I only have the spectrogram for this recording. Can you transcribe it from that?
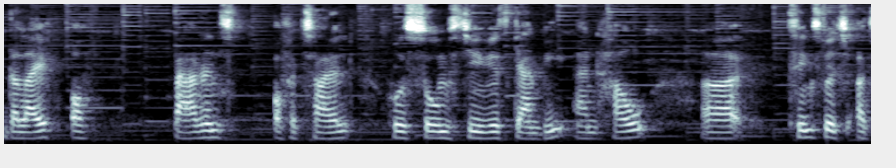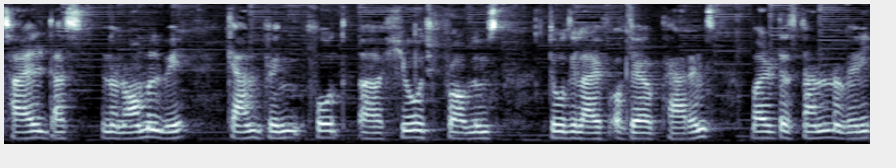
the life of parents of a child who's so mischievous can be and how uh, things which a child does in a normal way can bring forth uh, huge problems to the life of their parents but it is done in a very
